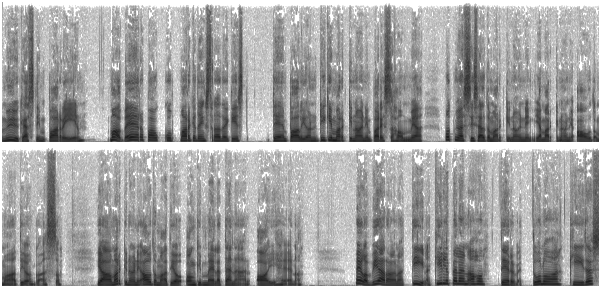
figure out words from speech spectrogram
Myykästin pariin. Mä oon Veera Paukku, marketing-strategist, teen paljon digimarkkinoinnin parissa hommia, mutta myös sisältömarkkinoinnin ja markkinoinnin automaation kanssa. Ja markkinoinnin automaatio onkin meillä tänään aiheena. Meillä on vieraana Tiina Kilpelänaho. Tervetuloa. Kiitos.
